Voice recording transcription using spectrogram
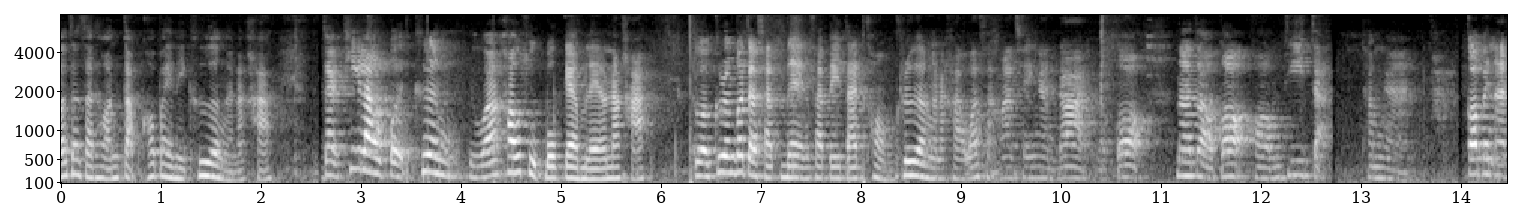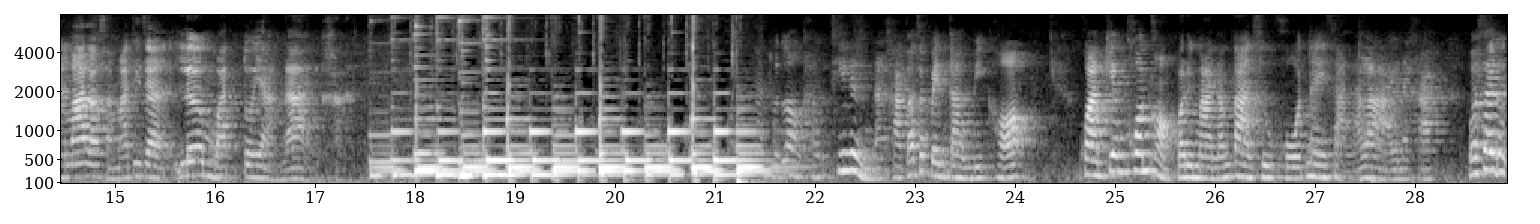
ก็จะสะท้อนกลับเข้าไปในเครื่องนะคะ จากที่เราเปิดเครื่องหรือว่าเข้าสู่โปรแกรมแล้วนะคะ ตัวเครื่องก็จะแสดงสเตตัสของเครื่องนะคะ ว่าสามารถใช้งานได้ แล้วก็หน้าจอก็พร้อมที่จะ ทำงานค่ะ ก็เป็นอันว่าเราสามารถที่จะเริ่มวัดตัวอย่างได้ค่ะการทดลองครั้งที่1นงนะคะก็จะเป็นการวิเคราะห์ ความเข้มข้นของปริมาณน้ำตาลซูโคสในสารละลายนะคะวัสดุ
